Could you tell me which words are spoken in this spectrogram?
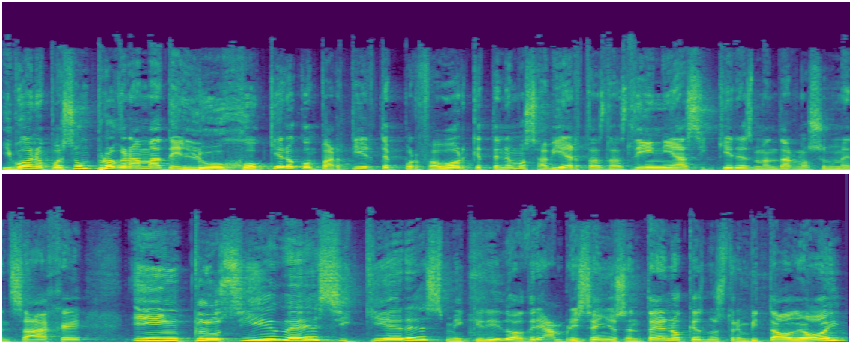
Y bueno, pues un programa de lujo. Quiero compartirte, por favor, que tenemos abiertas las líneas si quieres mandarnos un mensaje. Inclusive, si quieres, mi querido Adrián Briseño Centeno, que es nuestro invitado de hoy.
